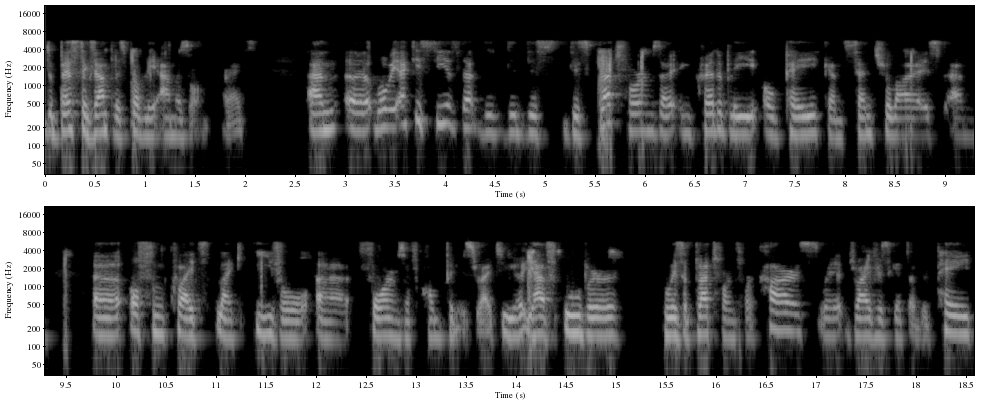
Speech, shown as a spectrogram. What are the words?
the best example is probably Amazon, right? And uh, what we actually see is that the, the, this, these platforms are incredibly opaque and centralized and uh, often quite like evil uh, forms of companies, right? You, you have Uber, who is a platform for cars where drivers get underpaid.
